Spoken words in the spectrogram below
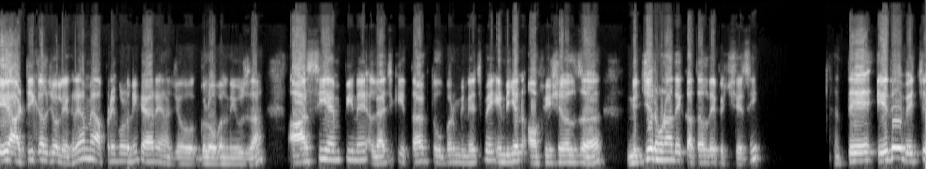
ਇਹ ਆਰਟੀਕਲ ਜੋ ਲਿਖ ਰਿਹਾ ਮੈਂ ਆਪਣੇ ਕੋਲ ਨਹੀਂ ਕਹਿ ਰਿਹਾ ਜੋ ਗਲੋਬਲ ਨਿਊਜ਼ ਦਾ। ਆਰਸੀਐਮਪੀ ਨੇ ਅਲੈਜ ਕੀਤਾ ਅਕਤੂਬਰ ਮਹੀਨੇ 'ਚ ਵੀ ਇੰਡੀਅਨ ਆਫੀਸ਼ੀਅਲਸ ਨਿੱਜਰ ਹੋਣਾ ਦੇ ਕਤਲ ਦੇ ਪਿੱਛੇ ਸੀ। ਤੇ ਇਹਦੇ ਵਿੱਚ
